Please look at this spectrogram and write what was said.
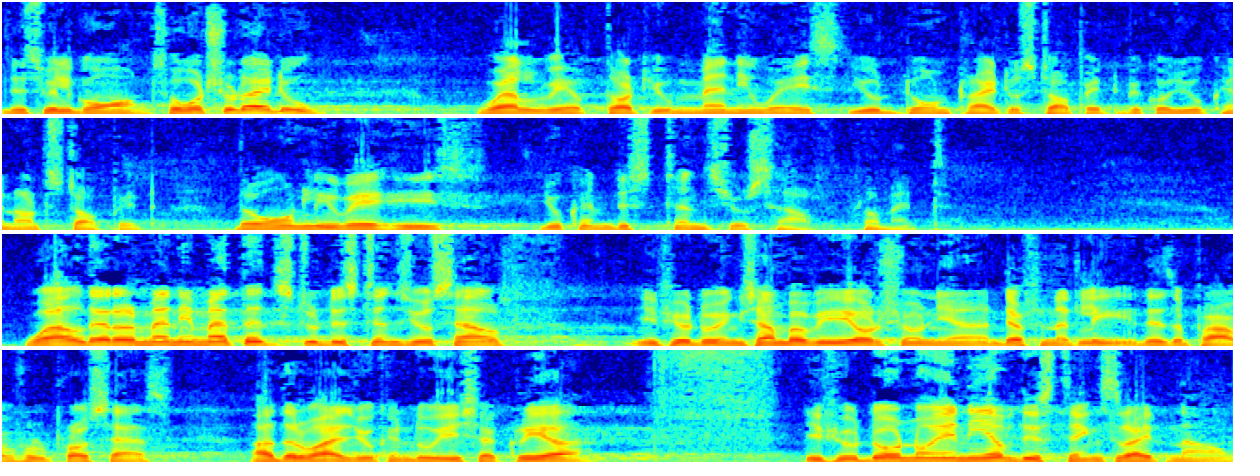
this will go on. So what should I do? Well, we have taught you many ways, you don't try to stop it because you cannot stop it. The only way is you can distance yourself from it. Well, there are many methods to distance yourself. If you're doing Shambhavi or Shunya, definitely there's a powerful process. Otherwise, you can do Isha Kriya. If you don't know any of these things right now,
